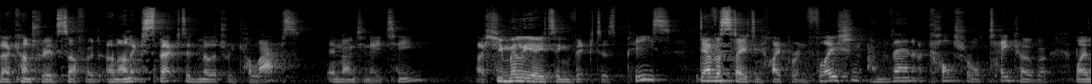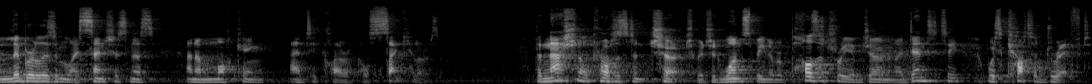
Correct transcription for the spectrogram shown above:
Their country had suffered an unexpected military collapse in 1918, a humiliating victor's peace, devastating hyperinflation, and then a cultural takeover by liberalism, licentiousness, and a mocking anti clerical secularism. The National Protestant Church, which had once been a repository of German identity, was cut adrift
